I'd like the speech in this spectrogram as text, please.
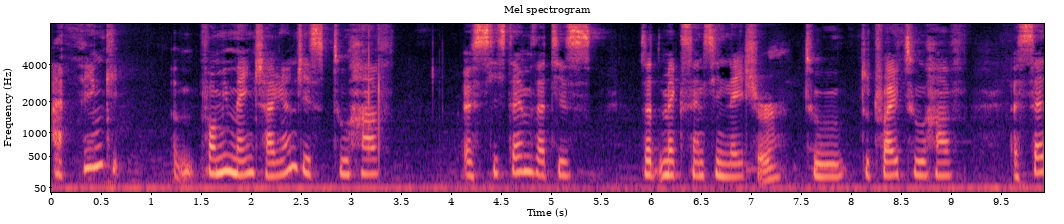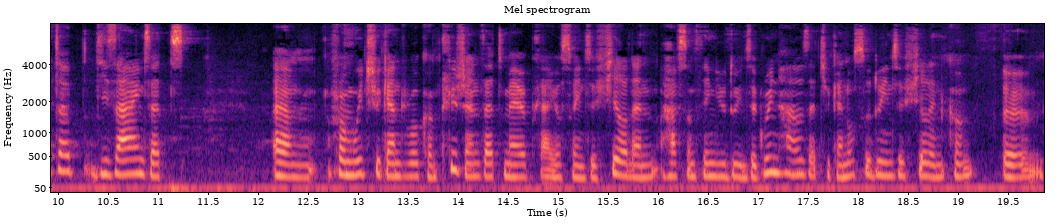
I think um, for me, main challenge is to have a system that is that makes sense in nature. To to try to have a setup design that um, from which you can draw conclusions that may apply also in the field and have something you do in the greenhouse that you can also do in the field and com- um,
